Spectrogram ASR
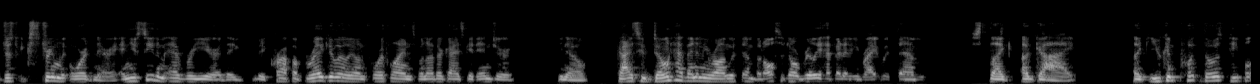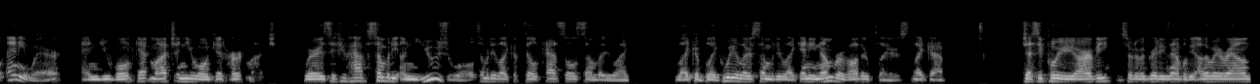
just extremely ordinary, and you see them every year, they they crop up regularly on fourth lines when other guys get injured. You know, guys who don't have anything wrong with them, but also don't really have anything right with them. Just like a guy, like you can put those people anywhere, and you won't get much, and you won't get hurt much. Whereas if you have somebody unusual, somebody like a Phil Kessel, somebody like like a Blake Wheeler, somebody like any number of other players, like a Jesse Puljujarvi, sort of a great example the other way around,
